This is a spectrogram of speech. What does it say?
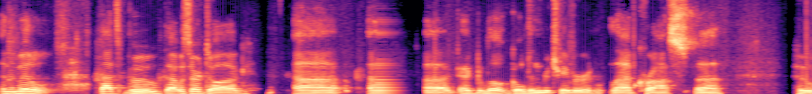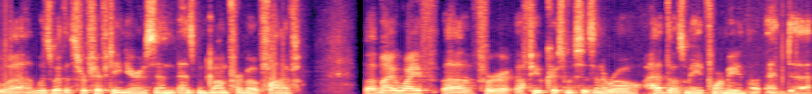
In the middle, that's Boo. That was our dog, uh, uh, uh, a golden retriever lab cross, uh, who uh, was with us for 15 years and has been gone for about five. But my wife, uh, for a few Christmases in a row, had those made for me, and and, uh,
